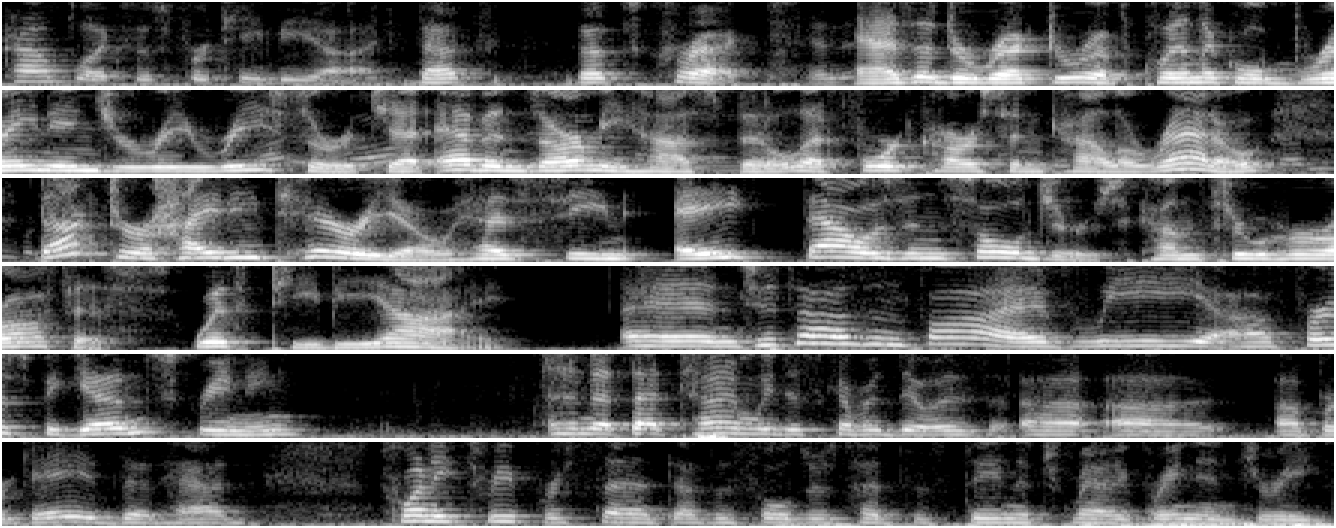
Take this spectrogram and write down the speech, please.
complex is for TBI. That's that's correct. As a director of clinical brain injury research at Evans Army Hospital at Fort Carson, Colorado, Dr. Heidi Terrio has seen 8,000 soldiers come through her office with TBI. In 2005, we uh, first began screening, and at that time, we discovered there was a, a, a brigade that had 23% of the soldiers had sustained a traumatic brain injury.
